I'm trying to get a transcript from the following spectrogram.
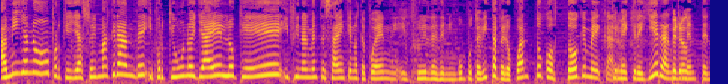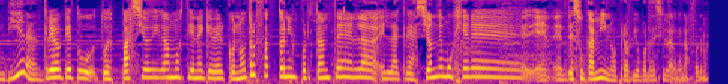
A mí ya no, porque ya soy más grande y porque uno ya es lo que es y finalmente saben que no te pueden influir desde ningún punto de vista, pero cuánto costó que me, Claro. que me creyeran, Pero que me entendieran. Creo que tu, tu espacio, digamos, tiene que ver con otro factor importante en la, en la creación de mujeres, en- de su camino propio, por decirlo de alguna forma.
